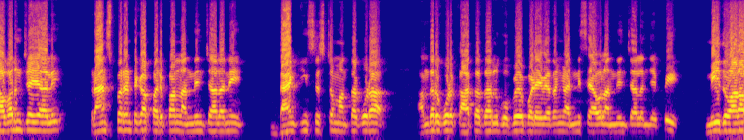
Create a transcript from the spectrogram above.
గవర్న్ చేయాలి ట్రాన్స్పరెంట్గా పరిపాలన అందించాలని బ్యాంకింగ్ సిస్టమ్ అంతా కూడా అందరూ కూడా ఖాతాదారులకు ఉపయోగపడే విధంగా అన్ని సేవలు అందించాలని చెప్పి మీ ద్వారా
